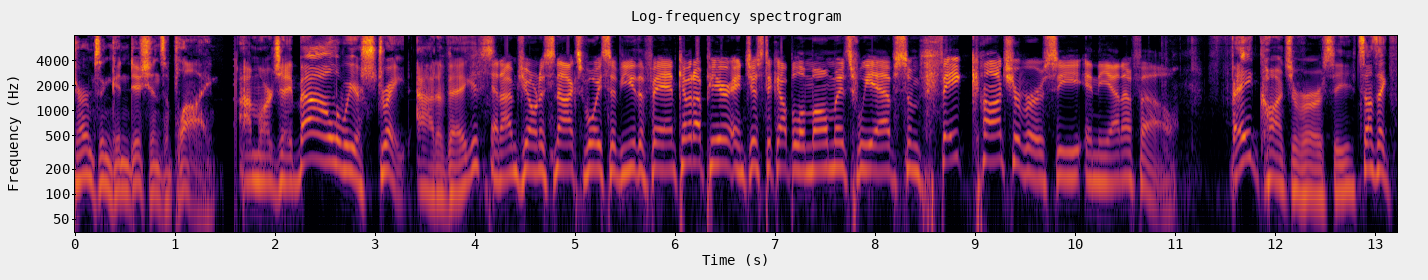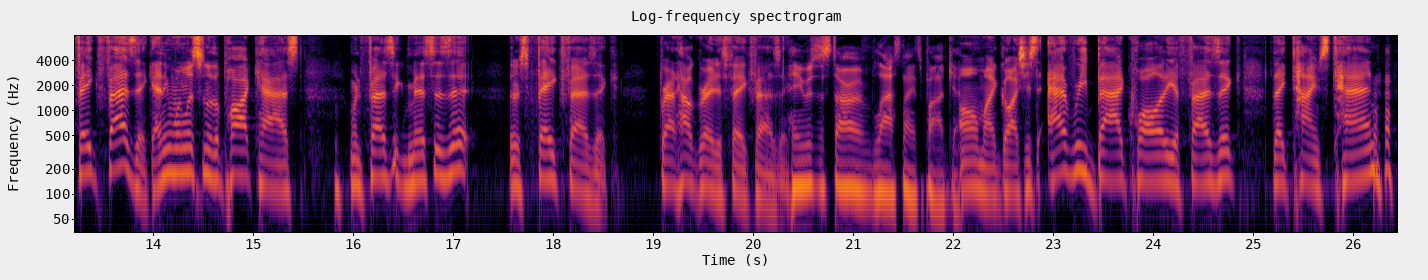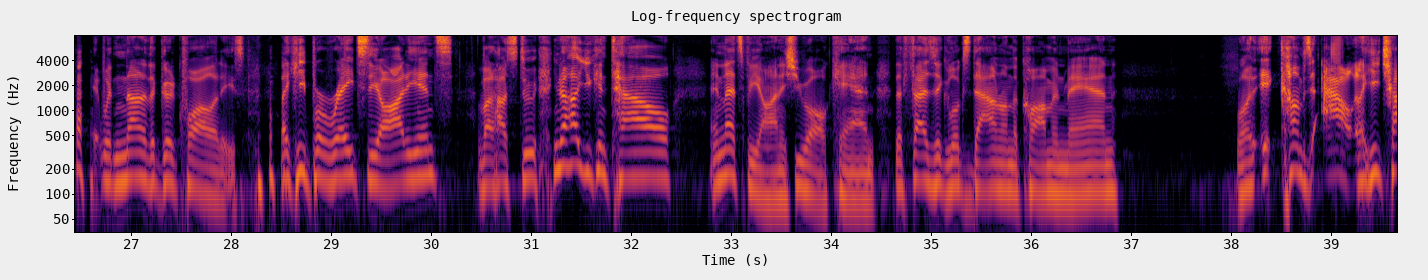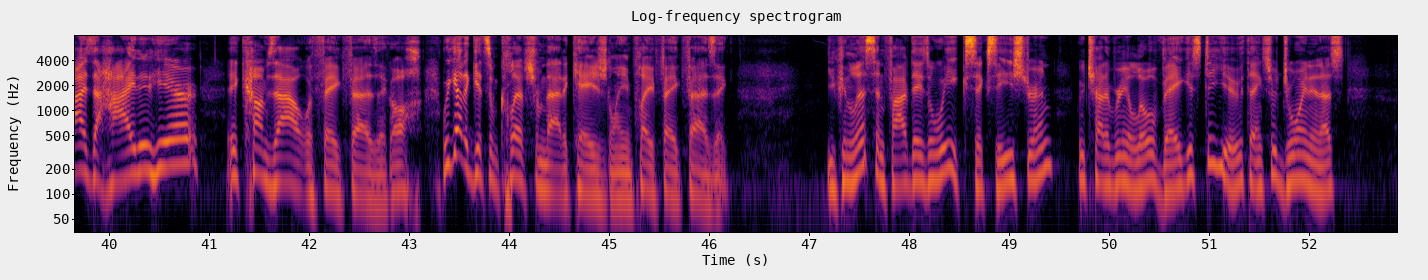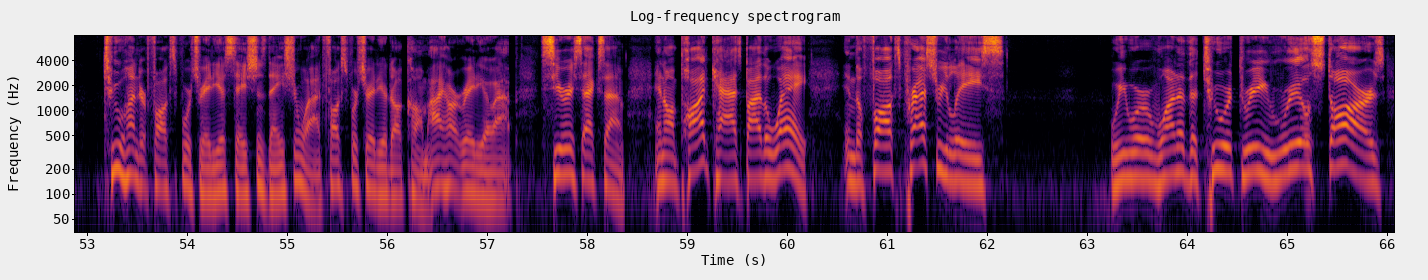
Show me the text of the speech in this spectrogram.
Terms and conditions apply. I'm RJ Bell. We are straight out of Vegas. And I'm Jonas Knox, voice of You, the fan. Coming up here in just a couple of moments, we have some fake controversy in the NFL. Fake controversy. It sounds like fake Fezzik. Anyone listen to the podcast, when Fezzik misses it, there's fake Fezzik. Brad, how great is fake Fezzik? He was the star of last night's podcast. Oh my gosh, just every bad quality of Fezzik, like times 10 with none of the good qualities. Like he berates the audience about how stupid. You know how you can tell, and let's be honest, you all can, that Fezzik looks down on the common man. Well, it comes out. Like he tries to hide it here. It comes out with fake Fezzik. Oh, we got to get some clips from that occasionally and play fake Fezzik. You can listen five days a week, 6 Eastern. We try to bring a little Vegas to you. Thanks for joining us. 200 Fox Sports radio stations nationwide, foxsportsradio.com, iHeartRadio app, Sirius XM. And on podcast, by the way, in the Fox press release, we were one of the two or three real stars.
